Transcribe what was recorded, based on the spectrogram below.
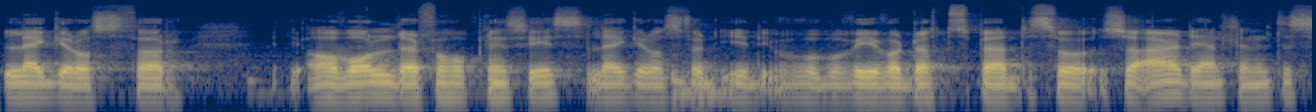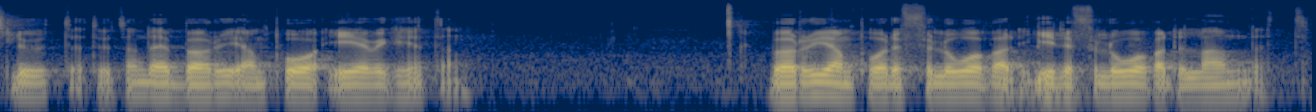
lägger oss för, av ålder förhoppningsvis, lägger oss för, vid vår dödsbädd så, så är det egentligen inte slutet utan det är början på evigheten. Början på det förlovade, i det förlovade landet.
